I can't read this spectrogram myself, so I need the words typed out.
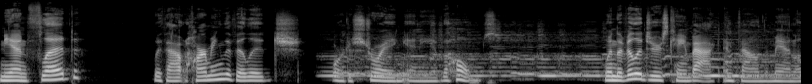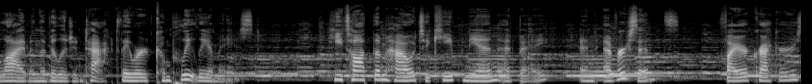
Nian fled without harming the village or destroying any of the homes. When the villagers came back and found the man alive and the village intact, they were completely amazed. He taught them how to keep Nian at bay, and ever since, firecrackers,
